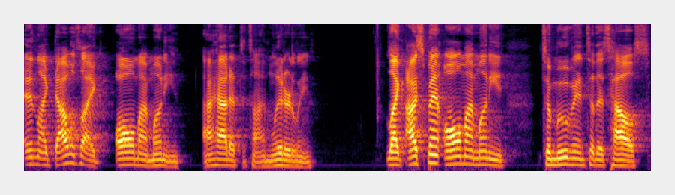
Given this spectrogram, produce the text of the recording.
and like that was like all my money I had at the time, literally. Like I spent all my money to move into this house,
